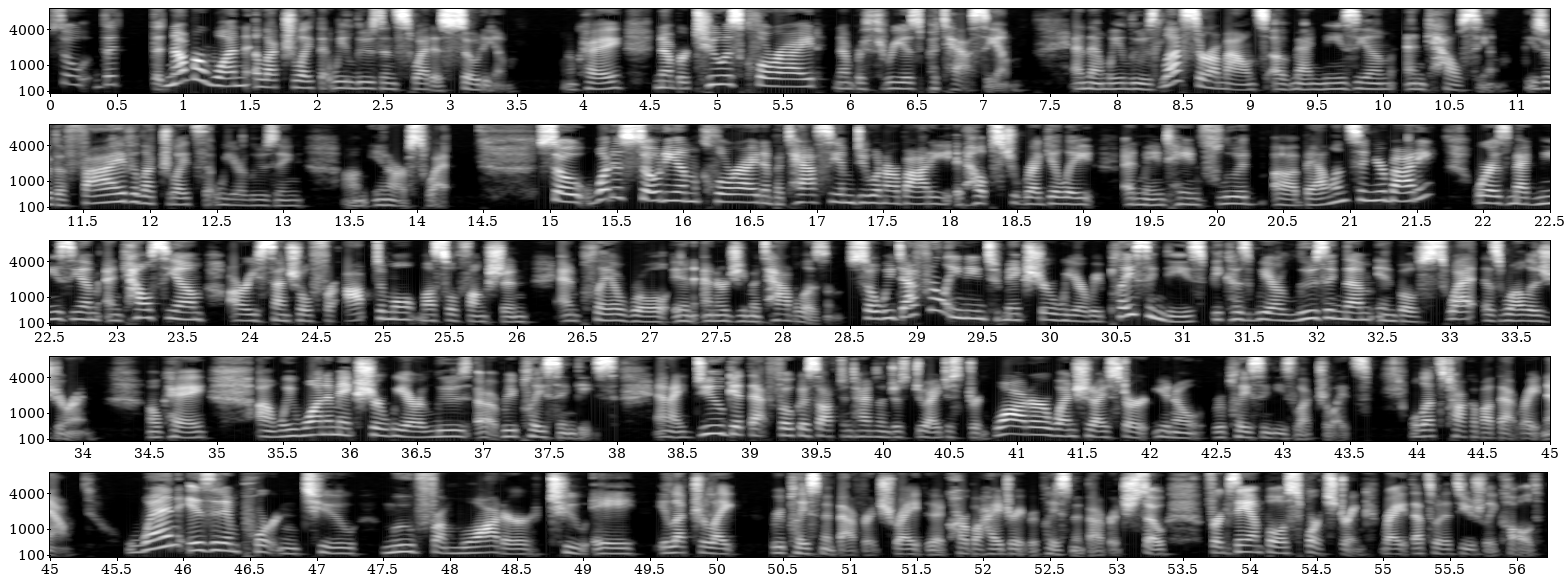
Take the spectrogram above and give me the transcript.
So the the number one electrolyte that we lose in sweat is sodium. Okay. Number two is chloride. Number three is potassium. And then we lose lesser amounts of magnesium and calcium. These are the five electrolytes that we are losing um, in our sweat. So, what does sodium, chloride, and potassium do in our body? It helps to regulate and maintain fluid uh, balance in your body, whereas magnesium and calcium are essential for optimal muscle function and play a role in energy metabolism. So, we definitely need to make sure we are replacing these because we are losing them in both sweat as well as urine. Okay. Um, we want to make sure we are lose, uh, replacing these. And I do get that focus oftentimes on just do I just drink water? When should I start, you know, replacing these electrolytes? Well, let's talk about that right now. When is it important to move from water to a electrolyte replacement beverage, right? A carbohydrate replacement beverage. So, for example, a sports drink, right? That's what it's usually called.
